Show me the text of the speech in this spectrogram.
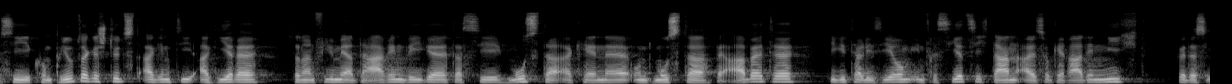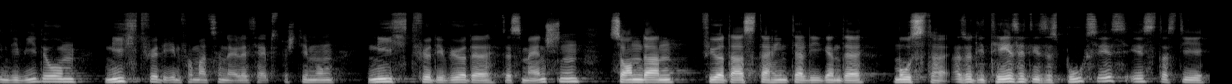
sie computergestützt agiere, sondern vielmehr darin liege, dass sie Muster erkenne und Muster bearbeite. Digitalisierung interessiert sich dann also gerade nicht für das Individuum, nicht für die informationelle Selbstbestimmung, nicht für die Würde des Menschen, sondern für das dahinterliegende Muster. Also die These dieses Buchs ist, ist, dass die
